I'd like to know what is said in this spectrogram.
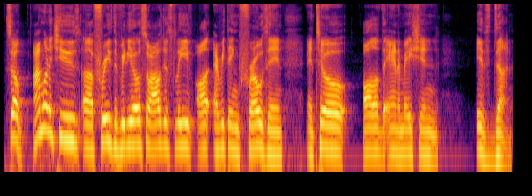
So I'm going to choose uh, freeze the video. So I'll just leave all, everything frozen until all of the animation is done.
